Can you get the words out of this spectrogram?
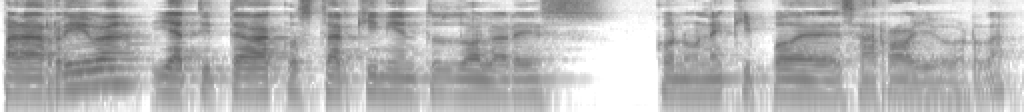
para arriba y a ti te va a costar 500 dólares con un equipo de desarrollo, ¿verdad?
